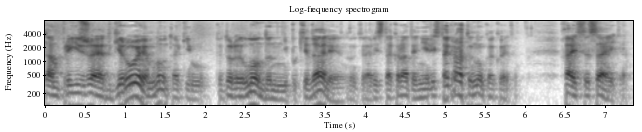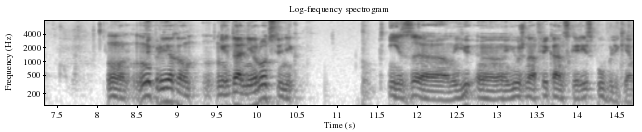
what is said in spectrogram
Там приезжают героем, ну, таким, которые Лондон не покидали, ну, аристократы, не аристократы, ну, какой-то high society. Вот. Ну, и приехал их дальний родственник из э, Южноафриканской республики,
